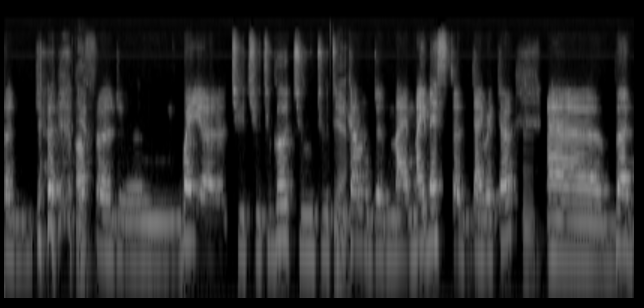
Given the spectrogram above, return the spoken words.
uh, of yeah. uh, um, way uh, to, to to go to to, to yeah. become the, my my best uh, director. Mm. Uh, but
